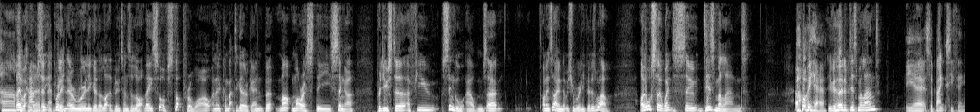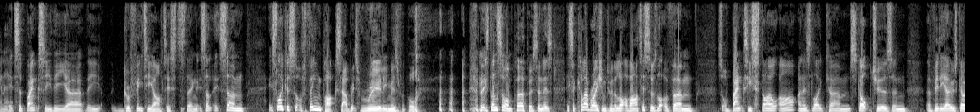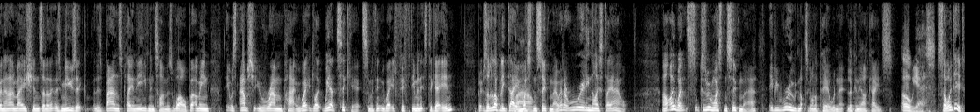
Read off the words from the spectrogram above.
Ah, They were I've heard of absolutely brilliant. They were really good. I like the Bluetones a lot. They sort of stopped for a while and they've come back together again. But Mark Morris, the singer, produced a, a few single albums uh, on his own, which were really good as well. I also went to see Dismaland. Oh yeah, Have you heard of Dismaland? yeah. It's a Banksy thing, isn't it? It's a Banksy, the uh, the graffiti artists thing. It's a, it's um it's like a sort of theme park setup, but it's really miserable. but it's done so on purpose, and there's it's a collaboration between a lot of artists. So there's a lot of um, sort of Banksy style art, and there's like um, sculptures and uh, videos going and animations, and I think there's music. There's bands playing in the evening time as well. But I mean, it was absolutely ram packed. We waited like we had tickets, and we think we waited 50 minutes to get in. But it was a lovely day in Wow. Weston-super-Mare. We had a really nice day out. Uh, I went because we were in Weston-super-Mare. It'd be rude not to go on the pier, wouldn't it? Look in the arcades. oh yes. So I did.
